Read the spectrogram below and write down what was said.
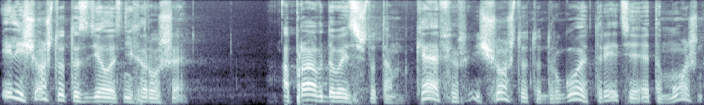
или еще что-то сделать нехорошее. оправдываясь, что там кафир, еще что-то другое, третье, это можно.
